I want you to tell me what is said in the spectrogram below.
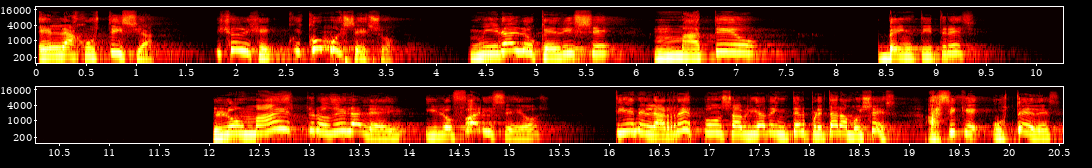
en la justicia. Y yo dije, ¿cómo es eso? Mirá lo que dice Mateo 23. Los maestros de la ley y los fariseos tienen la responsabilidad de interpretar a Moisés. Así que ustedes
